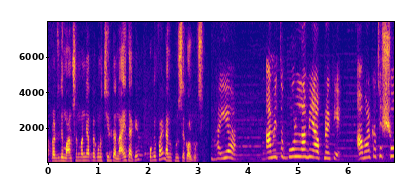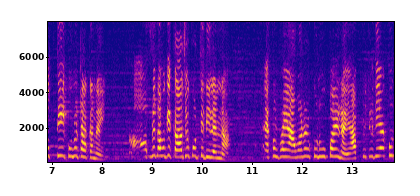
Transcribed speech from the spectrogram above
আপনার যদি মান সম্মান নিয়ে আপনার কোনো চিন্তা নাই থাকে ওকে ফাইন আমি পুলিশে কল করছি। ভাইয়া, আমি তো বললামই আপনাকে, আমার কাছে সত্যিই কোনো টাকা নাই। আপনি তো আমাকে কাজও করতে দিলেন না। এখন ভাই আমার আর কোনো উপায় নাই। আপনি যদি এখন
